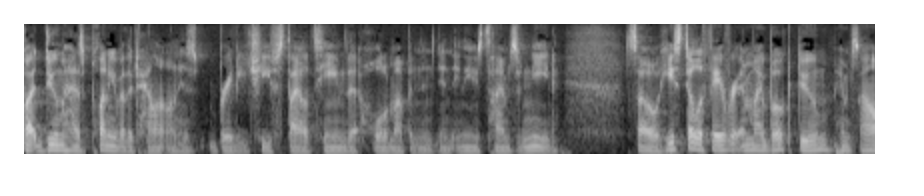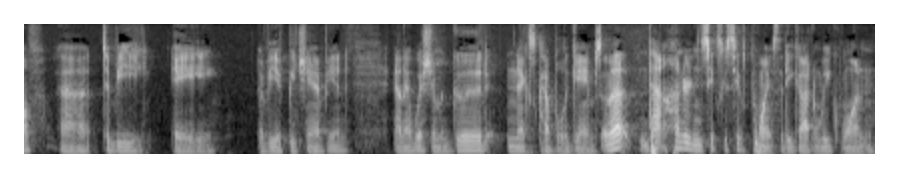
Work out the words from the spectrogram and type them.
But Doom has plenty of other talent on his Brady Chief style team that hold him up in, in, in these times of need. So he's still a favorite in my book, Doom himself, uh, to be a, a VFB champion. And I wish him a good next couple of games. And that, that 166 points that he got in week one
